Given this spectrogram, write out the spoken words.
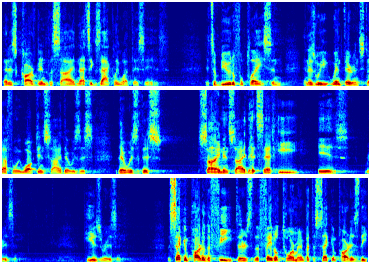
that is carved into the side, and that's exactly what this is. It's a beautiful place, and and as we went there and stuff, and we walked inside, there was this there was this sign inside that said, "He is risen." He is risen. The second part of the feat, there's the fatal torment, but the second part is the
